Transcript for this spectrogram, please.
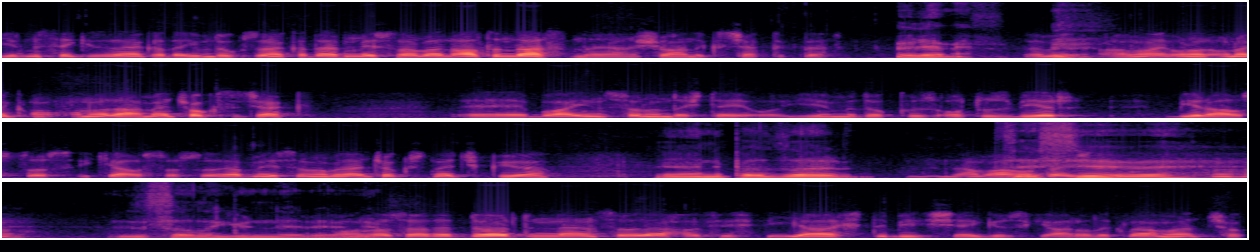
28'ine kadar, 29'una kadar mevsim normalinin altında aslında yani şu andaki sıcaklıklar. Öyle mi? Tabii ama ona, ona, ona rağmen çok sıcak. Ee, bu ayın sonunda işte 29, 31, 1 Ağustos, 2 Ağustos'ta da mevsim normallerinin çok üstüne çıkıyor. Yani pazar ama sesi işte, ve hı hı. salı günleri. Yani. Ondan sonra da dördünden sonra hafif bir yağışlı bir şey gözüküyor aralıklı ama çok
